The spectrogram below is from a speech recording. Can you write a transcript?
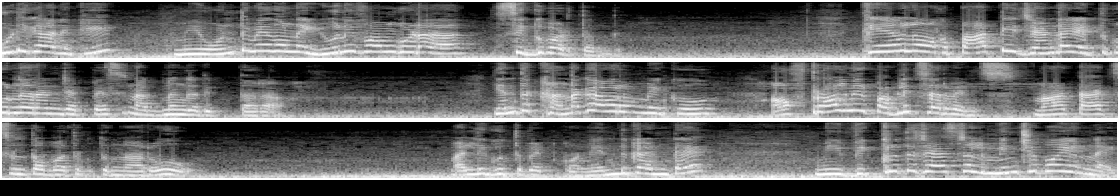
ఊడిగానికి మీ ఒంటి మీద ఉన్న యూనిఫామ్ కూడా సిగ్గుపడుతుంది. కేవలం ఒక పార్టీ జెండా ఎత్తుకున్నారని చెప్పేసి నగ్నంగా తిప్పుతారా? ఎంత కండకావరం మీకు? ఆఫ్టర్ ఆల్ మీరు పబ్లిక్ సర్వెంట్స్ మా ట్యాక్సులతో బతుకుతున్నారు. మళ్ళీ గుర్తుపెట్టుకోండి. ఎందుకంటే మీ వికృత చేష్టలు మించిపోయి ఉన్నాయి.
